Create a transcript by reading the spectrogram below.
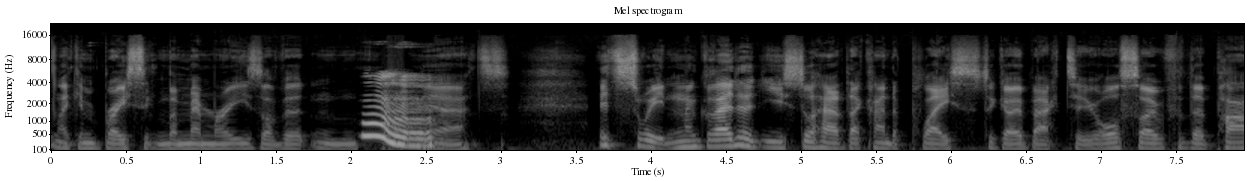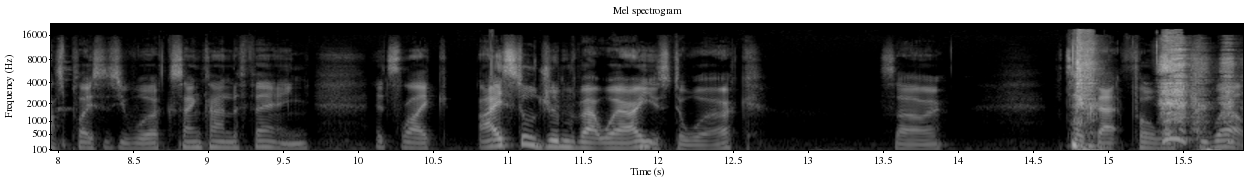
like embracing the memories of it, and hmm. yeah, it's it's sweet, and I'm glad that you still have that kind of place to go back to. Also, for the past places you work, same kind of thing. It's like I still dream about where I used to work, so take that for what you will.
